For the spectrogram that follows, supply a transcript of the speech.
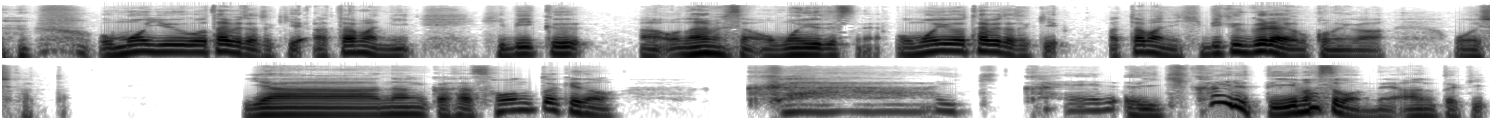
おもゆを食べたとき頭に響く、あ、ななめさんおもゆですね。おもゆを食べたとき頭に響くぐらいお米が美味しかった。いやー、なんかさ、その時の、かー、生き返る、生き返るって言いますもんね、あの時。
